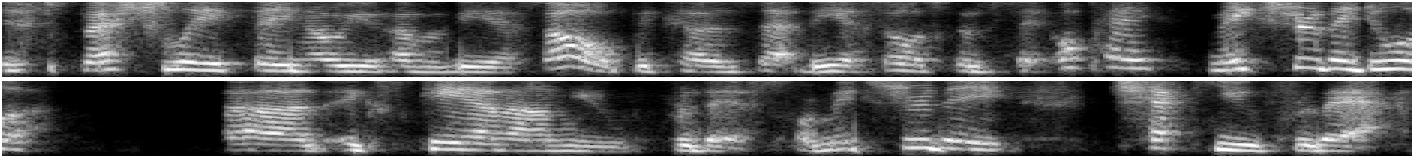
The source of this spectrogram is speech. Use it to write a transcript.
especially if they know you have a VSO, because that VSO is going to say, okay, make sure they do a uh, scan on you for this, or make sure they check you for that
